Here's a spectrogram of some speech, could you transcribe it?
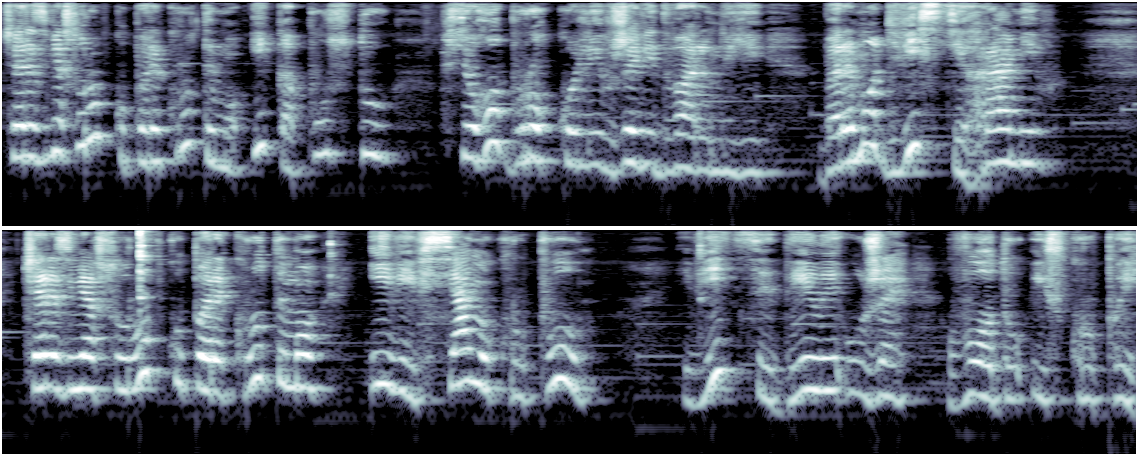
Через м'ясорубку перекрутимо і капусту, всього брокколі вже відвареної. Беремо 200 грамів. Через м'ясорубку перекрутимо і вівсяну крупу. Відсидили уже воду із крупи.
